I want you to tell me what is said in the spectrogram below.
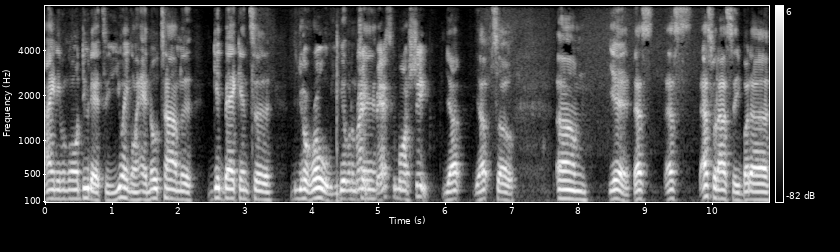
I ain't even gonna do that to you. You ain't gonna have no time to get back into your role. You get what I'm Right. saying? Basketball shape. Yep, yep. So, um, yeah, that's that's that's what I see. But uh,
